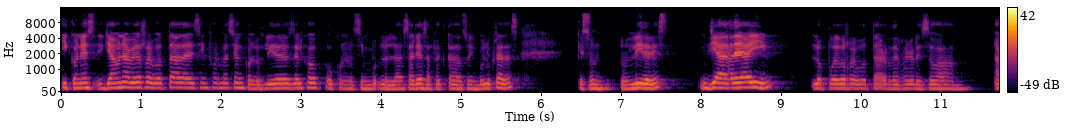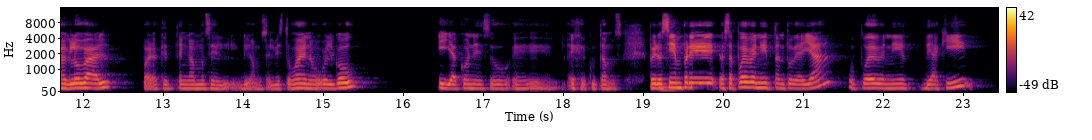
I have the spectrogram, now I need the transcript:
Y con ya una vez rebotada esa información con los líderes del hub o con los, las áreas afectadas o involucradas, que son los líderes, ya de ahí lo puedo rebotar de regreso a, a global para que tengamos el, digamos, el visto bueno o el go y ya con eso eh, ejecutamos. Pero siempre, o sea, puede venir tanto de allá o puede venir de aquí,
